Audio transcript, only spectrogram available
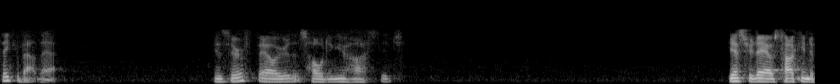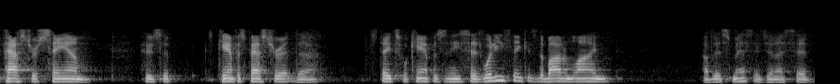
Think about that. Is there a failure that's holding you hostage? Yesterday, I was talking to Pastor Sam, who's the campus pastor at the Statesville campus, and he said, What do you think is the bottom line of this message? And I said,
